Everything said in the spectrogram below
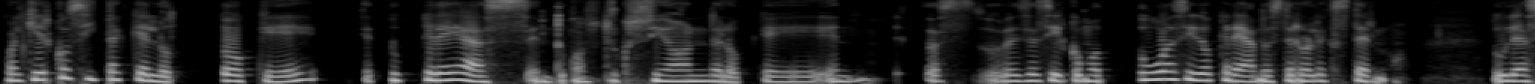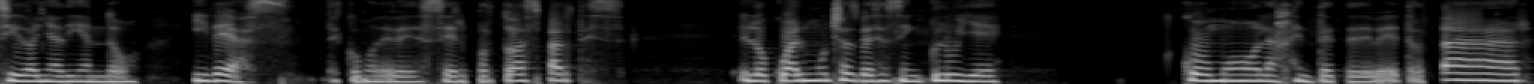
cualquier cosita que lo toque, que tú creas en tu construcción de lo que, es decir, como tú has ido creando este rol externo, tú le has ido añadiendo ideas de cómo debe ser por todas partes lo cual muchas veces incluye cómo la gente te debe tratar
